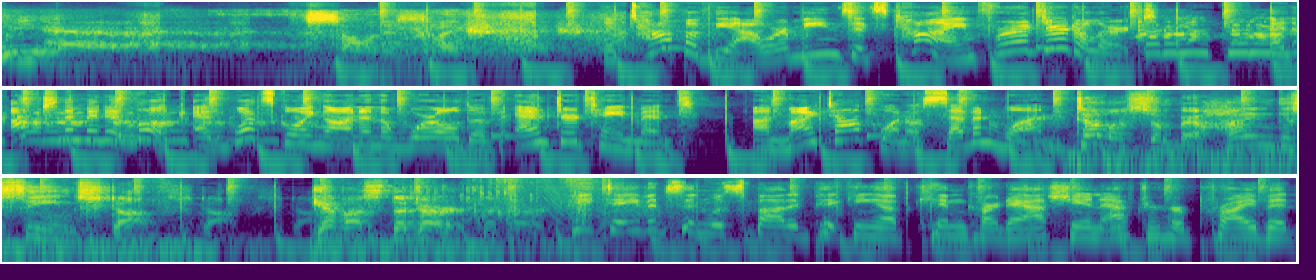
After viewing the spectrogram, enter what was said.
We have solid information. The top of the hour means it's time for a Dirt Alert. An up to the minute look at what's going on in the world of entertainment on My Talk 1071. Tell us some behind the scenes stuff. Give us the dirt. Pete Davidson was spotted picking up Kim Kardashian after her private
